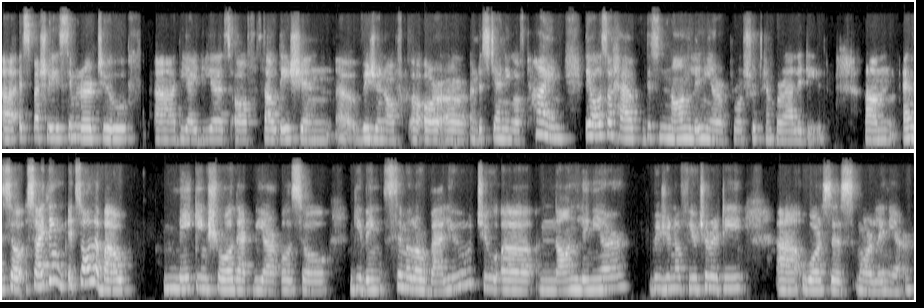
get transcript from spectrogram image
uh, especially similar to uh, the ideas of South Asian uh, vision of uh, or, or, understanding of time, they also have this non-linear approach to temporality. Um, and so, so I think it's all about making sure that we are also giving similar value to a non-linear vision of futurity uh, versus more linear.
